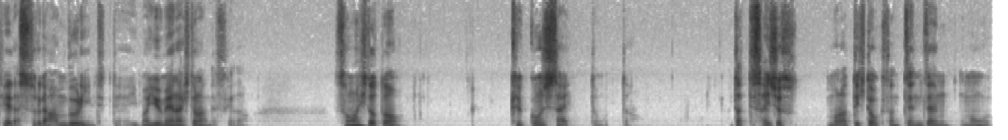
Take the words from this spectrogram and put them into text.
手出しそれがアンブーリンって言って今有名な人なんですけどその人と結婚したいと思った。だって最初もらってきた奥さん全然もう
